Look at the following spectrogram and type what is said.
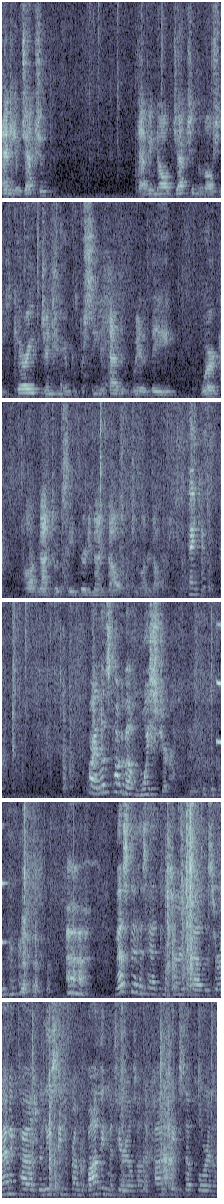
Any objection? Having no objection, the motion is carried. Ginger, you can proceed ahead with the work uh, not to exceed $39,200. Thank you. All right, let's talk about moisture. Vesta has had concerns about the ceramic tiles releasing from the bonding materials on the concrete subfloor in the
